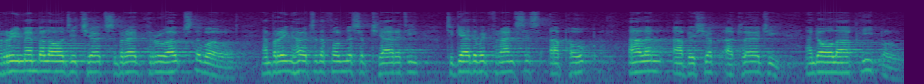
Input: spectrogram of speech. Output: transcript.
Remember, Lord, your church spread throughout the world and bring her to the fullness of charity, together with Francis, our Pope, Alan, our Bishop, our clergy, and all our people.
